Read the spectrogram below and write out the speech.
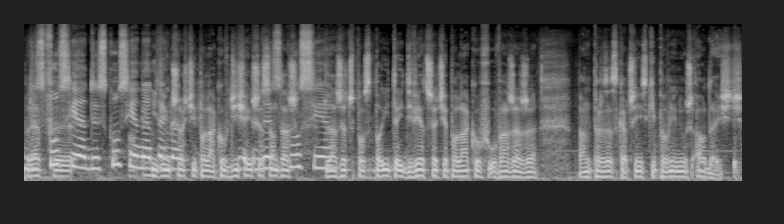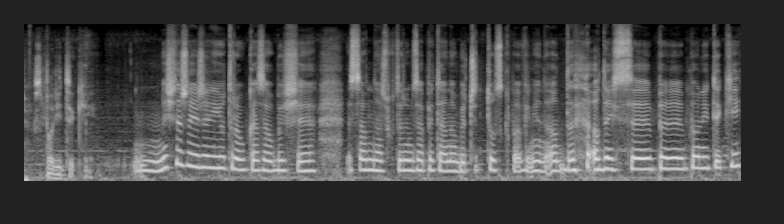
dyskusja, dyskusja na temat... większości Polaków. Dzisiejszy sondaż dyskusja- dla Rzeczpospolitej. Dwie trzecie Polaków uważa, że pan prezes Kaczyński powinien już odejść z polityki. Myślę, że jeżeli jutro ukazałby się sondaż, w którym zapytano by, czy Tusk powinien ode- odejść z polityki,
